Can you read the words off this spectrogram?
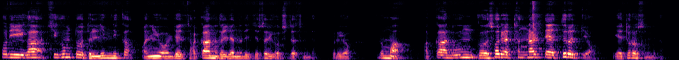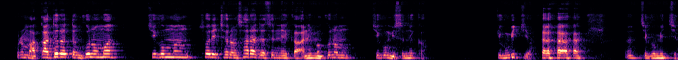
소리가 지금 또 들립니까? 아니요 이제 아까는 들렸는데 이제 소리가 없어졌습니다. 그래요. 그럼 막 아까 누군 그 소리가 탁 날 때 들었죠? 예, 들었습니다. 그럼 아까 들었던 그놈은 지금은 소리처럼 사라졌습니까? 아니면 그놈 지금 있습니까? 지금 있죠. 어, 지금 있죠.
